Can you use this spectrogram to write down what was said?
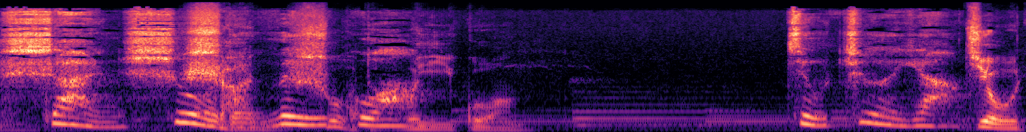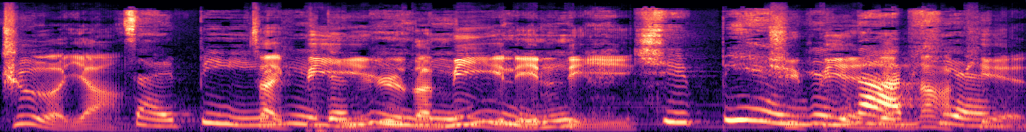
闪烁的微光，就这样，就这样，在蔽日的密林里去辨认那片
